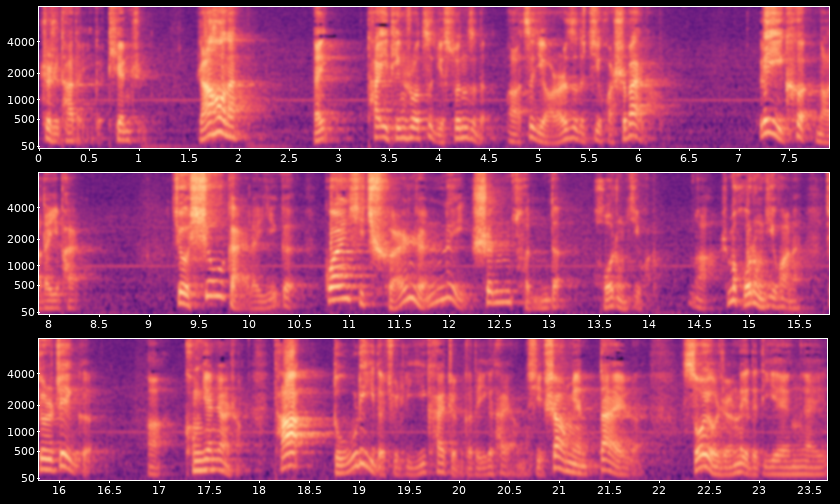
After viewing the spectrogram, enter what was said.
这是他的一个天职，然后呢，哎，他一听说自己孙子的啊，自己儿子的计划失败了，立刻脑袋一拍，就修改了一个关系全人类生存的火种计划啊。什么火种计划呢？就是这个啊，空间站上，他独立的去离开整个的一个太阳系，上面带了所有人类的 DNA。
